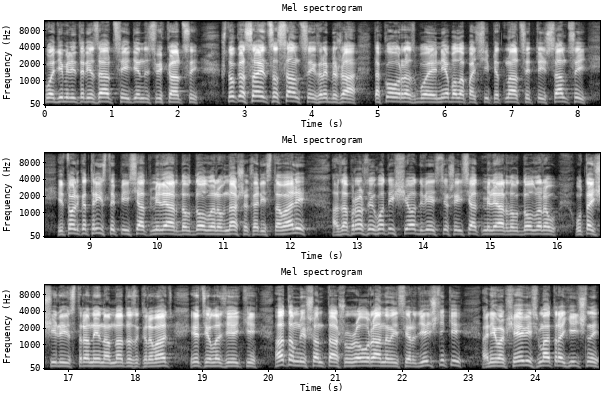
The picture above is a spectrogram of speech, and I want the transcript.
по демилитаризации и денацификации. Что касается санкций грабежа, такого разбоя не было, почти 15 тысяч санкций, и только 350 миллиардов долларов наших арестовали, а за прошлый год еще 260 миллиардов долларов утащили из страны. Нам надо закрывать эти лазейки. Атомный шантаж, уже урановые сердечники, они вообще весьма трагичны.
